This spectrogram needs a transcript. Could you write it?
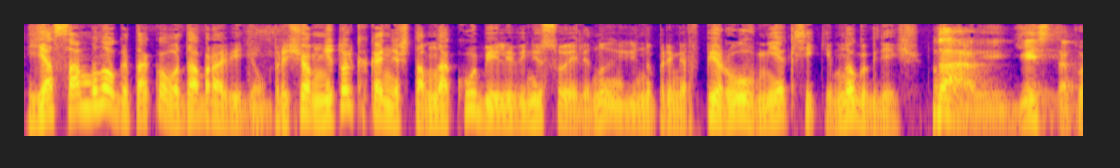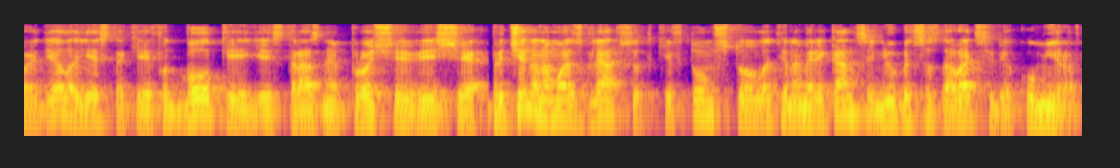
Я сам много такого добра видел. Причем не только, конечно, там на Кубе или Венесуэле, ну и, например, в Перу, в Мексике, много где еще. Да, есть такое дело, есть такие футболки футболки, есть разные прочие вещи. Причина, на мой взгляд, все-таки в том, что латиноамериканцы любят создавать себе кумиров.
